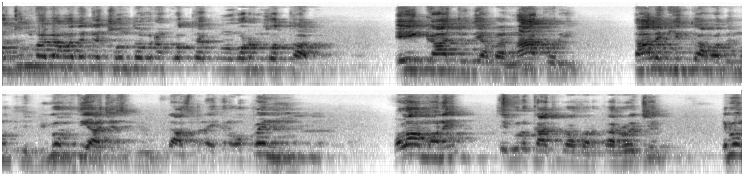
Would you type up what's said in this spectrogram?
নতুনভাবে আমাদেরকে চিন্তাভাবনা করতে হবে পুনর্গঠন করতে হবে। এই কাজ যদি আমরা না করি, তাহলে কিন্তু আমাদের মধ্যে যে বিভক্তি আছে, সেই বিভক্তি আসবে না। এখানে ওপেন খোলা মনে এগুলো কাজ করা দরকার রয়েছে। এবং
